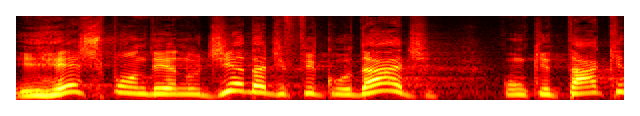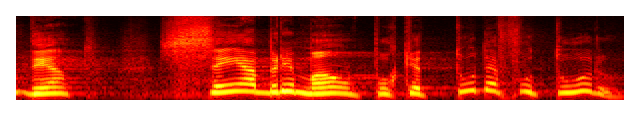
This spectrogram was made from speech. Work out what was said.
E responder no dia da dificuldade com o que está aqui dentro. Sem abrir mão, porque tudo é futuro.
